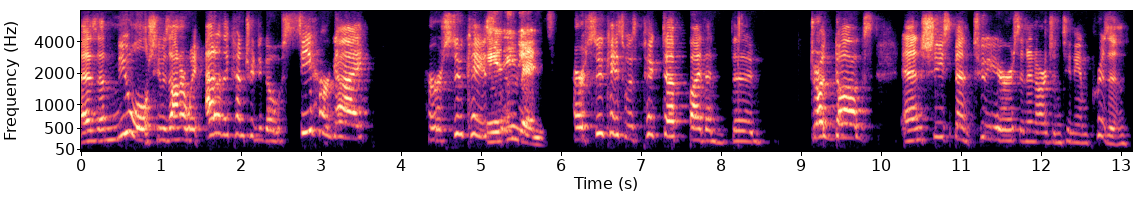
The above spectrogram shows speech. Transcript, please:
as a mule. She was on her way out of the country to go see her guy. Her suitcase in England. Her suitcase was picked up by the, the drug dogs, and she spent two years in an Argentinian prison.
